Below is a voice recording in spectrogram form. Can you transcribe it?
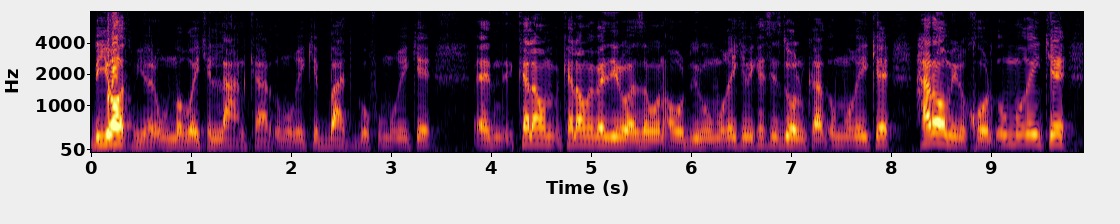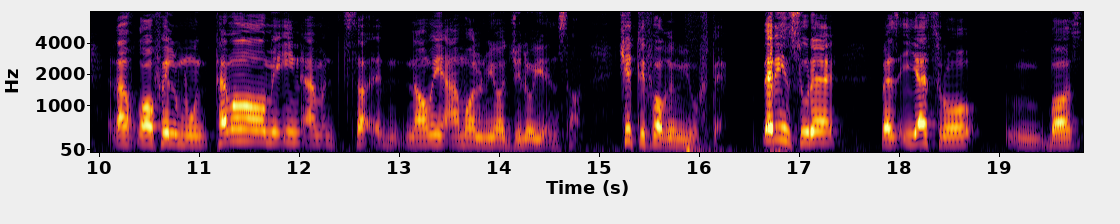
به یاد میاره. اون موقعی که لعن کرد اون موقعی که بد گفت اون موقعی که کلام کلام بدی رو از زبان آورد اون موقعی که به کسی ظلم کرد اون موقعی که حرامی رو خورد اون موقعی که غافل موند. تمام این نامه اعمال میاد جلوی انسان. چه اتفاقی میفته در این سوره وضعیت رو باز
